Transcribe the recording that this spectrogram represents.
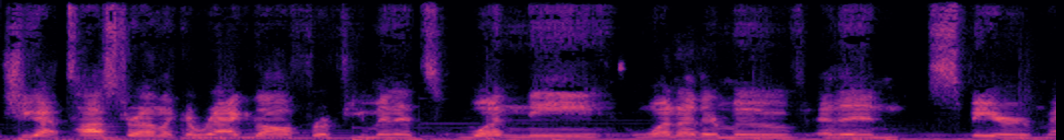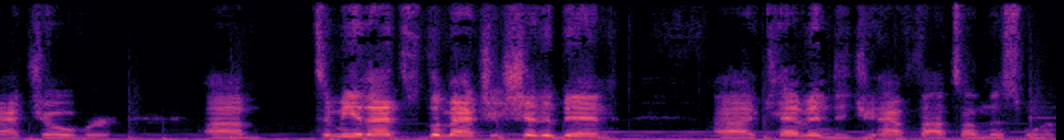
she got tossed around like a rag doll for a few minutes. One knee, one other move, and then spear match over. Um, to me, that's the match it should have been. Uh, Kevin, did you have thoughts on this one?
